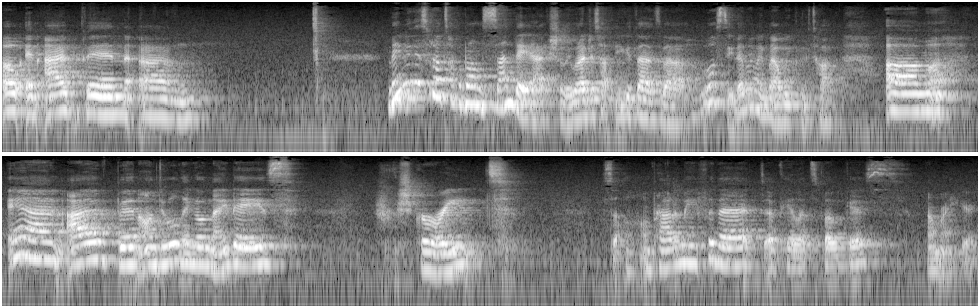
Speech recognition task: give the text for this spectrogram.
Oh, and I've been, um, maybe this is what I'll talk about on Sunday actually, what I just hope you get that about. We'll see, that might be my weekly talk. Um, and I've been on Duolingo 90 days, great. So I'm proud of me for that. Okay, let's focus. I'm right here.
